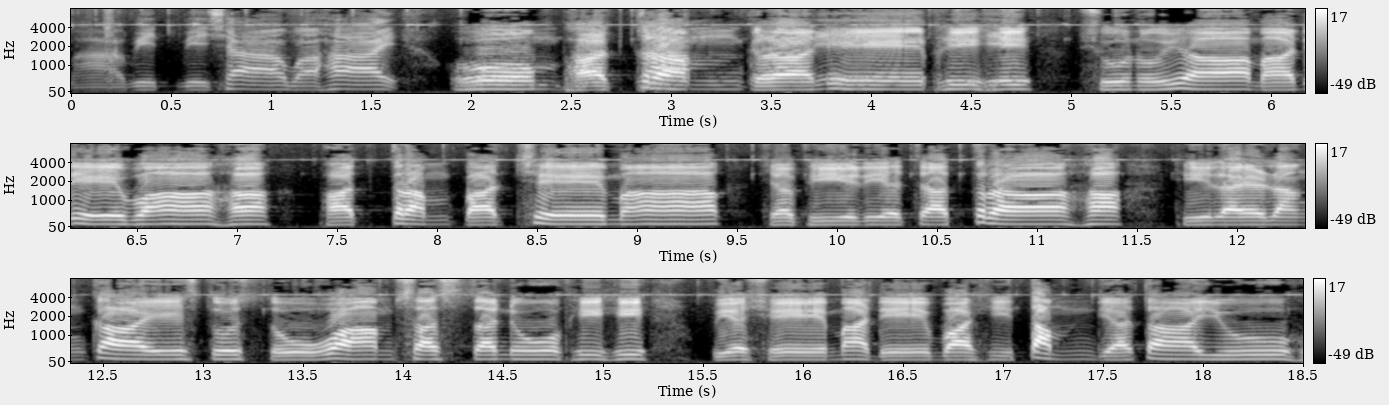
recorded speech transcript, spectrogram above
มาวิทวิชาวหายโอมภัตรัมกระเนพริหิชุนุยามาเดวาหะภัตรัมปัจเชมากจะพีเรียจัตราหะทีไลลังกายสตุสตุวามสัสสนูพิหิ व्यशेमदेवहितं यतायुः।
